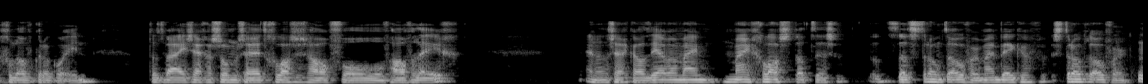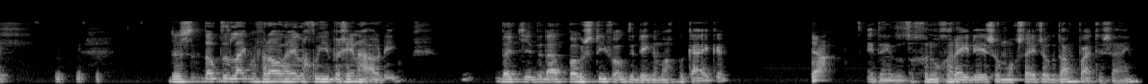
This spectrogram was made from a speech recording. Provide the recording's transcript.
geloof ik er ook wel in. Dat wij zeggen soms: eh, het glas is half vol of half leeg. En dan zeg ik altijd: Ja, maar mijn, mijn glas dat, is, dat, dat stroomt over, mijn beker stroomt over. Dus dat lijkt me vooral een hele goede beginhouding. Dat je inderdaad positief ook de dingen mag bekijken. Ja. Ik denk dat er genoeg reden is om nog steeds ook dankbaar te zijn.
